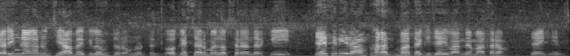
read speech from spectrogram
కరీంనగర్ నుంచి యాభై కిలోమీటర్ దూరంలో ఉంటుంది. ఓకే సార్ మళ్ళొకసారి అందరికీ జై శ్రీరామ్ భరత్ మాతకి జై వందే మాతరం జై హింద్.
